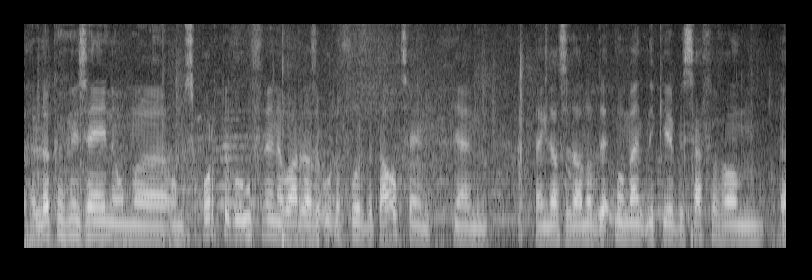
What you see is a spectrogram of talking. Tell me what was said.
gelukkigen zijn om, uh, om sport te beoefenen en waar dat ze ook nog voor betaald zijn. En ik denk dat ze dan op dit moment een keer beseffen van uh,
